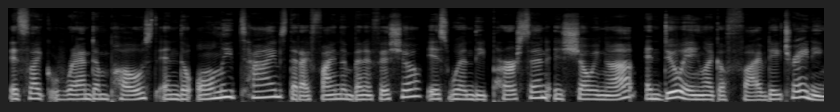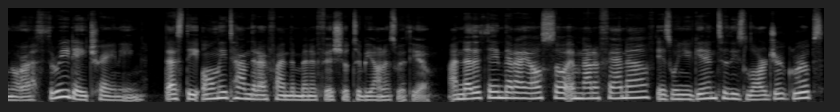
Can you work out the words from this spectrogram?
It's like random posts. And the only times that I find them beneficial is when the person is showing up and doing like a five day training or a three day training. That's the only time that I find them beneficial, to be honest with you. Another thing that I also am not a fan of is when you get into these larger groups,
